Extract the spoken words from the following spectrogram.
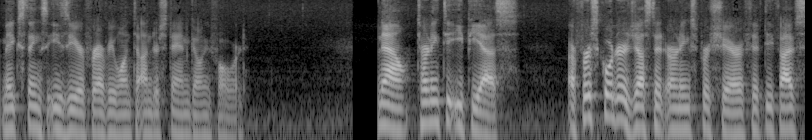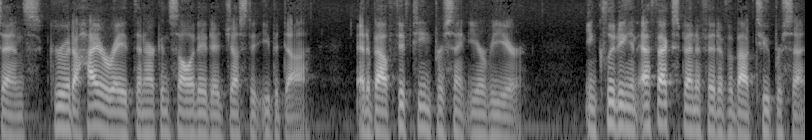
makes things easier for everyone to understand going forward. Now, turning to EPS. Our first quarter adjusted earnings per share of $0.55 grew at a higher rate than our consolidated adjusted EBITDA at about 15% year-over-year, including an FX benefit of about 2%.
